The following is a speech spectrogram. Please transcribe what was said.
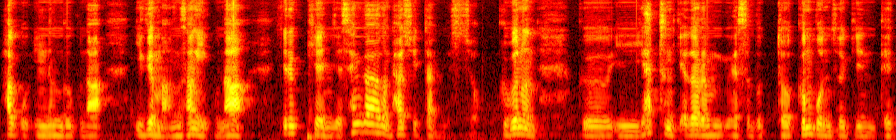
하고 있는 거구나. 이게 망상이구나. 이렇게 이제 생각은 할 수 있다는 것이죠. 그거는 그 이 얕은 깨달음에서부터 근본적인 대,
